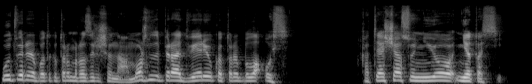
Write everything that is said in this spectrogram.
утвари, работа которым разрешена. Можно запирать дверь, у которой была ось. Хотя сейчас у нее нет оси.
